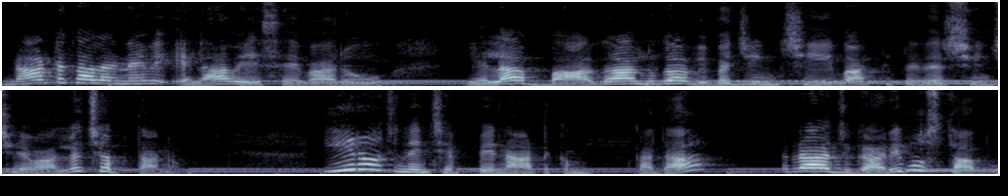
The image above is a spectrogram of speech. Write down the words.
నాటకాలు అనేవి ఎలా వేసేవారు? ఎలా భాగాలుగా విభజించి వాటిని ప్రదర్శించేవాళ్ళో చెప్తాను. ఈరోజు నేను చెప్పే నాటకం కథ రాజుగారి ముస్తాబు.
